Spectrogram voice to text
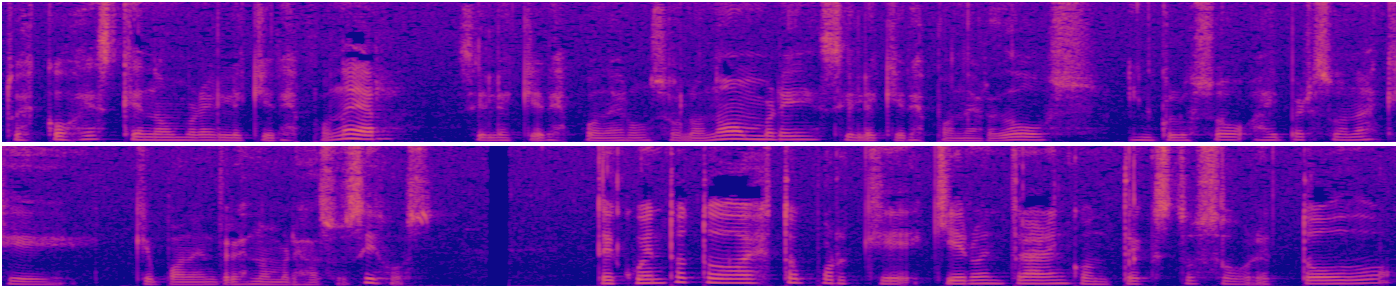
tú escoges qué nombre le quieres poner, si le quieres poner un solo nombre, si le quieres poner dos. Incluso hay personas que, que ponen tres nombres a sus hijos. Te cuento todo esto porque quiero entrar en contexto sobre todo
